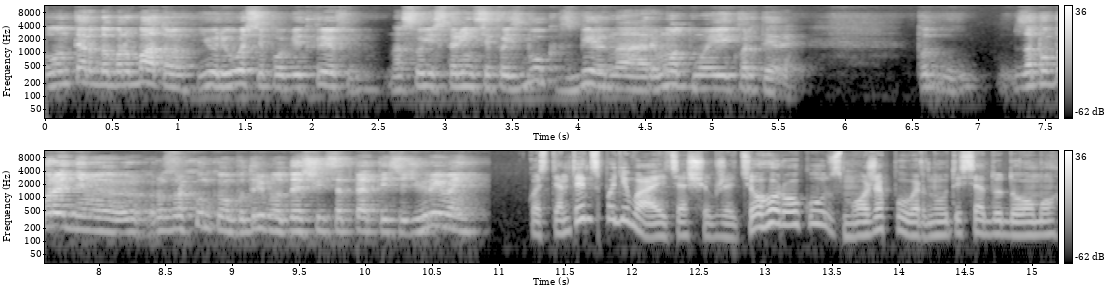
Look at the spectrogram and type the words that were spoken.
Волонтер Добробату Юрій Осіпов відкрив на своїй сторінці Facebook збір на ремонт моєї квартири. За попередніми розрахунками потрібно десь 65 тисяч гривень. Костянтин сподівається, що вже цього року зможе повернутися додому.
